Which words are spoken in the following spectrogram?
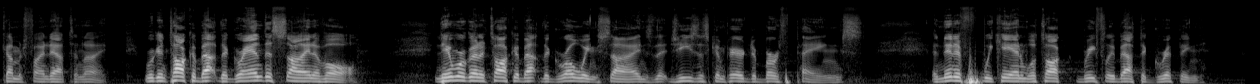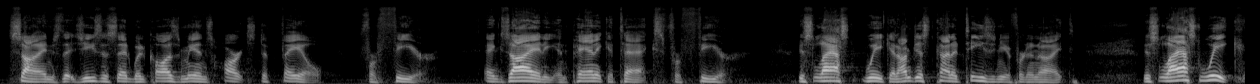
Come and find out tonight. We're going to talk about the grandest sign of all. Then we're going to talk about the growing signs that Jesus compared to birth pangs. And then, if we can, we'll talk briefly about the gripping signs that Jesus said would cause men's hearts to fail for fear, anxiety and panic attacks for fear. This last week, and I'm just kind of teasing you for tonight. This last week,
